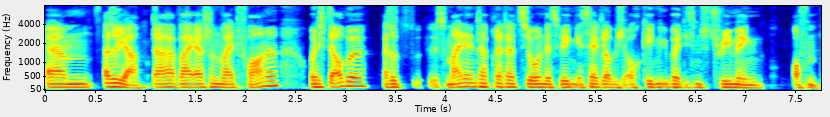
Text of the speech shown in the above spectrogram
Ähm, also ja, da war er schon weit vorne und ich glaube, also ist meine Interpretation, deswegen ist er, glaube ich, auch gegenüber diesem Streaming offen.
